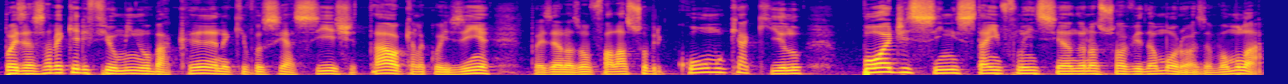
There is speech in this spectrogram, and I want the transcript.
Pois é, sabe aquele filminho bacana que você assiste e tal, aquela coisinha? Pois é, nós vamos falar sobre como que aquilo pode sim estar influenciando na sua vida amorosa. Vamos lá.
